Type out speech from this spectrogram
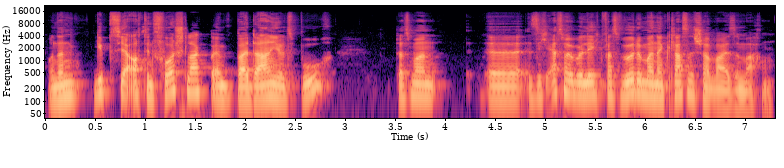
Und dann gibt es ja auch den Vorschlag bei, bei Daniels Buch, dass man äh, sich erstmal überlegt, was würde man denn klassischerweise machen?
